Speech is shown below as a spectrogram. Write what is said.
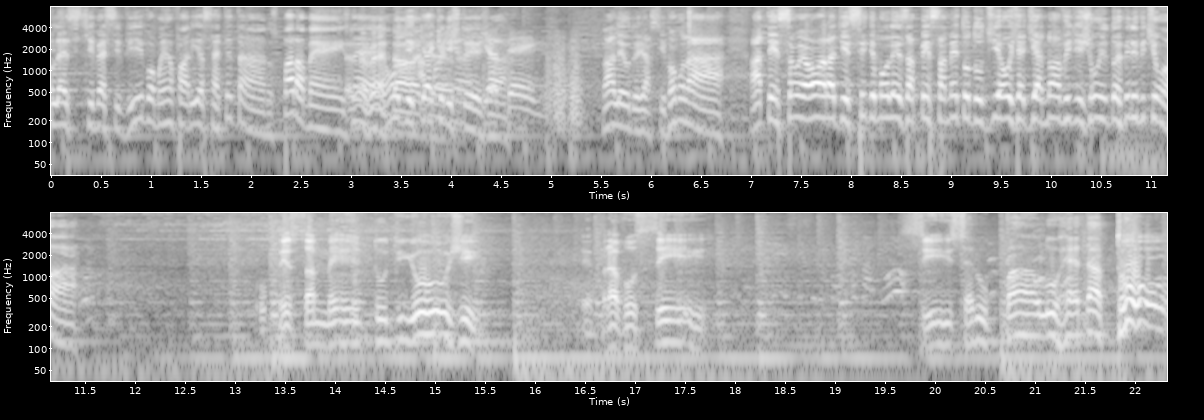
Leles, se estivesse vivo, amanhã faria 70 anos. Parabéns, É né? verdade, Onde quer que ele Amanhã, Dia esteja. 10. Valeu, Dejaci. Vamos lá. Atenção, é hora de Cid Moleza. Pensamento do dia. Hoje é dia 9 de junho de 2021. Pensamento de hoje é pra você. Cícero Paulo, redator.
